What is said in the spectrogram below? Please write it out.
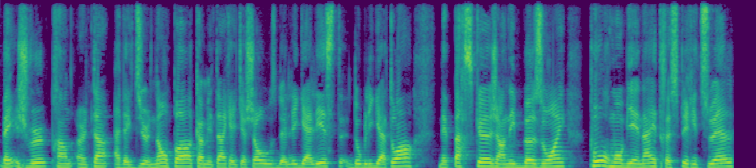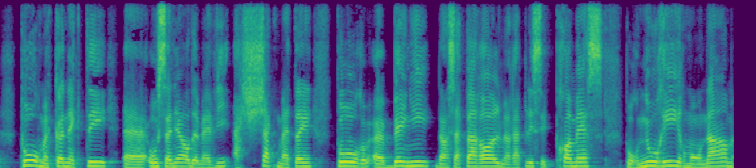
ben je veux prendre un temps avec Dieu, non pas comme étant quelque chose de légaliste, d'obligatoire, mais parce que j'en ai besoin pour mon bien-être spirituel, pour me connecter euh, au Seigneur de ma vie à chaque matin, pour euh, baigner dans sa parole, me rappeler ses promesses, pour nourrir mon âme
